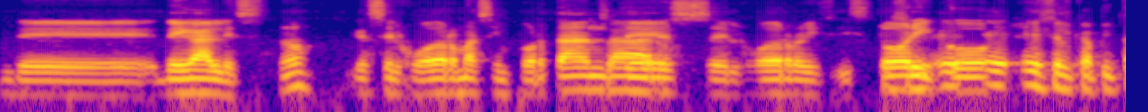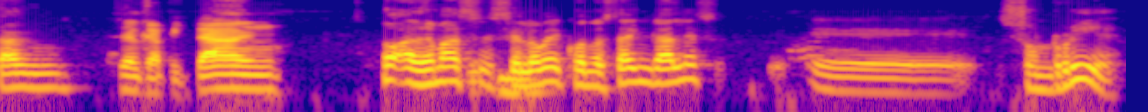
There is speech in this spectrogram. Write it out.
de, Gales, ¿no? Es el jugador más importante, es el jugador histórico. E, e, es, el capitán. Es el capitán. No, además, se lo ve cuando está en Gales, eh, sonríe,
